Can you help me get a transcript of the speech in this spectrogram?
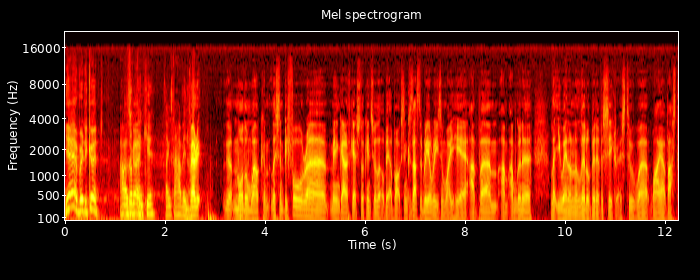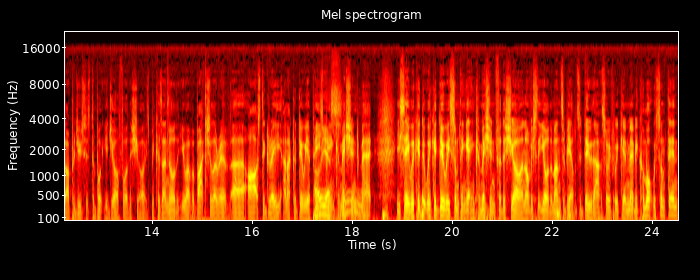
Yeah, really good. I'm How's it good, going? thank you. Thanks for having me. Very, more than welcome. Listen, before uh, me and Gareth get stuck into a little bit of boxing, because that's the real reason why you're here, I've, um, I'm, I'm going to let you in on a little bit of a secret as to uh, why I've asked our producers to book you, Joe, for the show. It's because I know that you have a Bachelor of uh, Arts degree, and I could do with a piece Oh, being yes. commissioned, mate. You see, we could do, we could do with something getting commissioned for the show, and obviously you're the man to be able to do that. So if we can maybe come up with something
